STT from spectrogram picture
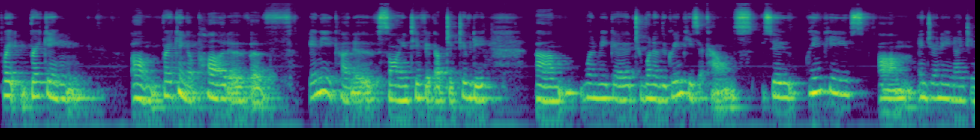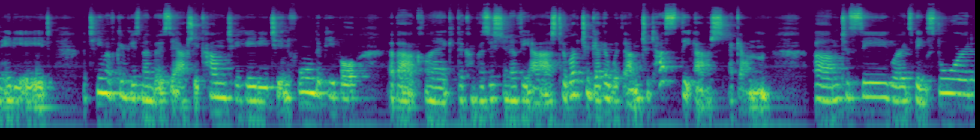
break, breaking um, breaking apart of, of any kind of scientific objectivity um, when we go to one of the Greenpeace accounts. So Greenpeace um, in January 1988, a team of Greenpeace members, they actually come to Haiti to inform the people about like the composition of the ash, to work together with them to test the ash again, um, to see where it's being stored.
